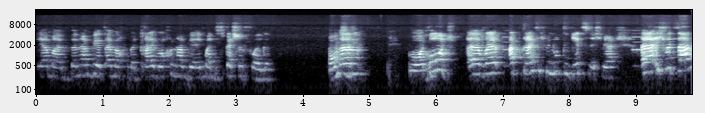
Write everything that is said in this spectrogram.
Ja, Mann, dann haben wir jetzt einfach über drei Wochen haben wir irgendwann die Special-Folge. Warum ist es Ähm? Rot, äh, weil ab 30 Minuten geht's nicht mehr. Äh, ich würde sagen,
